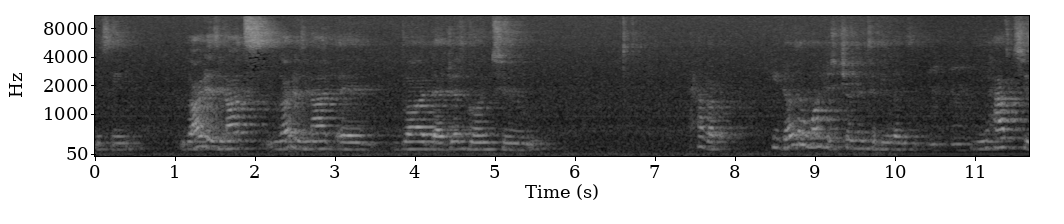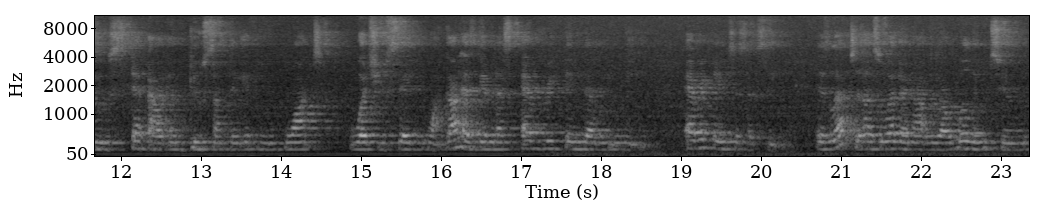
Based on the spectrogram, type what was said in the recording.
You see, God is not God is not a God that's just going to have a He doesn't want his children to be lazy. You have to step out and do something if you want what you say you want. God has given us everything that we need, everything to succeed. It's left to us whether or not we are willing to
